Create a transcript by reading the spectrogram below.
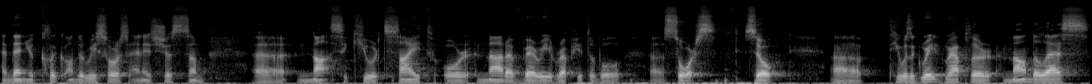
and then you click on the resource and it's just some uh, not secured site or not a very reputable uh, source. So uh, he was a great grappler. Nonetheless,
